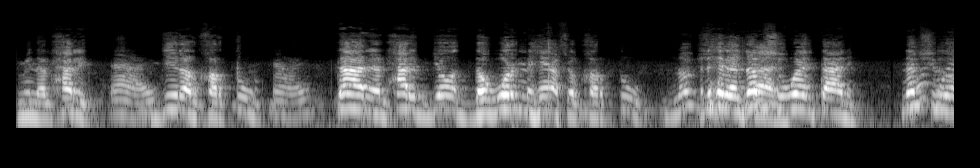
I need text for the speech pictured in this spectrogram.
من الحرب. آه. جينا الخرطوم. آه. تاني الحرب جو دورنا هنا في الخرطوم. الحين نمشي وين تاني؟ نمشي وين؟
